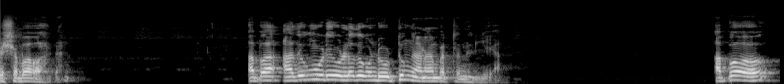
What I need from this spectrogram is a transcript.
ഋഷഭവാഹൻ അപ്പോൾ അതും കൂടി ഉള്ളത് കൊണ്ട് ഒട്ടും കാണാൻ പറ്റുന്നില്ല. അപ്പോൾ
